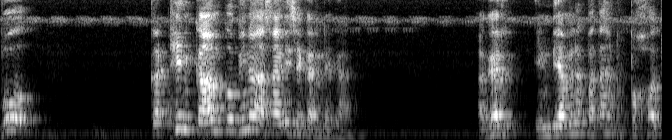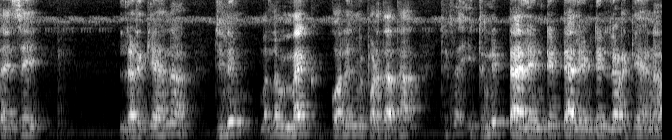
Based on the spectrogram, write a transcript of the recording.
वो कठिन काम को भी ना आसानी से कर लेगा। अगर इंडिया में ना पता है, बहुत ऐसे लड़के हैं ना, जिन्हें मतलब मैं कॉलेज में पढ़ता था देखा इतने टैलेंटेड टैलेंटेड लड़के हैं ना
